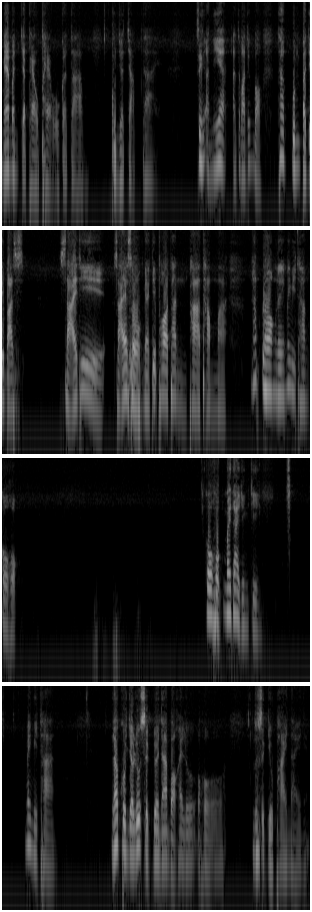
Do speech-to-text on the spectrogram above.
แม้มันจะแผ่วๆก็ตาม คุณจะจับได้ ซึ่งอันเนี้ยอาตมาถึงบอก ถ้าคุณปฏิบัติสายที่สายโศกเนี่ยที่พ่อท่านพาทำมา รับรองเลยไม่มีทางโกหก โกหกไม่ได้จริง ๆ ไม่มีทาง แล้วคุณจะรู้สึกด้วยนะบอกให้รู้ โอ้โห รู้สึกอยู่ภายในเนี่ย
